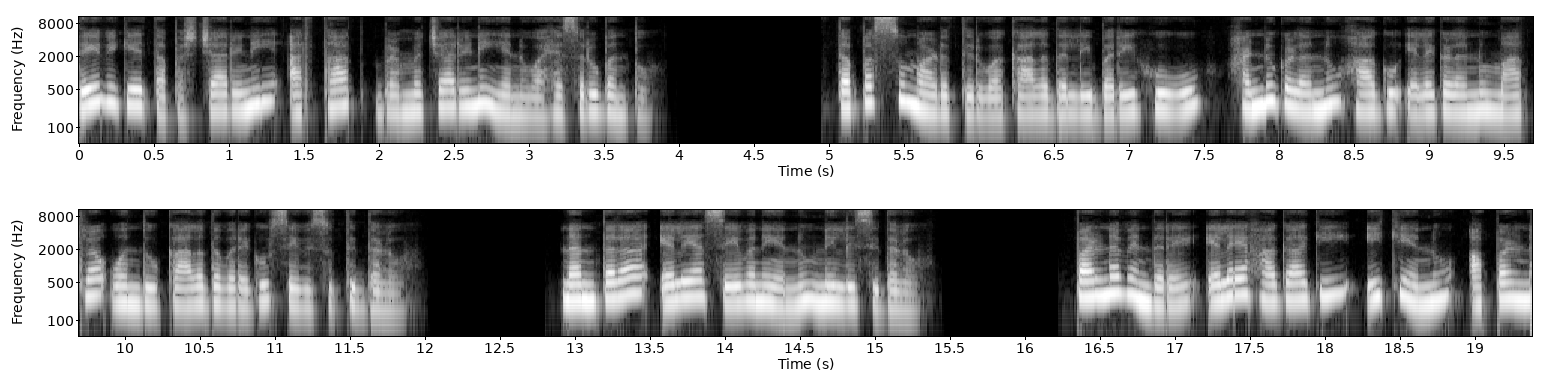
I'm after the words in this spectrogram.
ದೇವಿಗೆ ತಪಶ್ಚಾರಿಣಿ ಅರ್ಥಾತ್ ಬ್ರಹ್ಮಚಾರಿಣಿ ಎನ್ನುವ ಹೆಸರು ಬಂತು. ತಪಸ್ಸು ಮಾಡುತ್ತಿರುವ ಕಾಲದಲ್ಲಿ ಬರೀ ಹೂವು, ಹಣ್ಣುಗಳನ್ನು ಹಾಗೂ ಎಲೆಗಳನ್ನು ಮಾತ್ರ ಒಂದು ಕಾಲದವರೆಗೂ ಸೇವಿಸುತ್ತಿದ್ದಳು. ನಂತರ ಎಲೆಯ ಸೇವನೆಯನ್ನು ನಿಲ್ಲಿಸಿದಳು. ಪರ್ಣವೆಂದರೆ ಎಲೆ ಹಾಗಾಗಿ ಈಕೆಯನ್ನು ಅಪರ್ಣ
